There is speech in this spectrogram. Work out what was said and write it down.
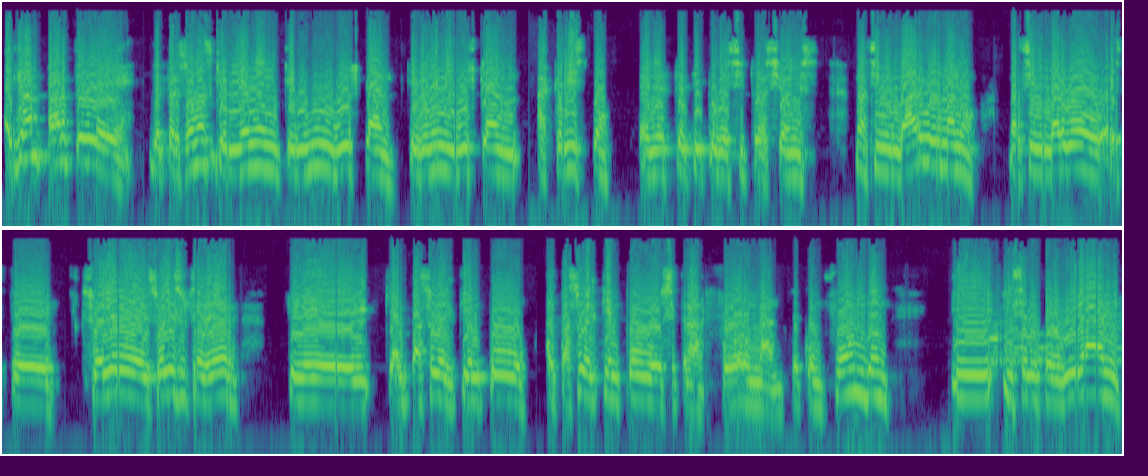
hay gran parte de, de personas que vienen, que vienen y buscan, que vienen y buscan a Cristo en este tipo de situaciones. Mas, sin embargo, hermano, sin embargo, este, suele, suele suceder que, al paso del tiempo, al paso del tiempo se transforman, se confunden y, se les olvidan,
